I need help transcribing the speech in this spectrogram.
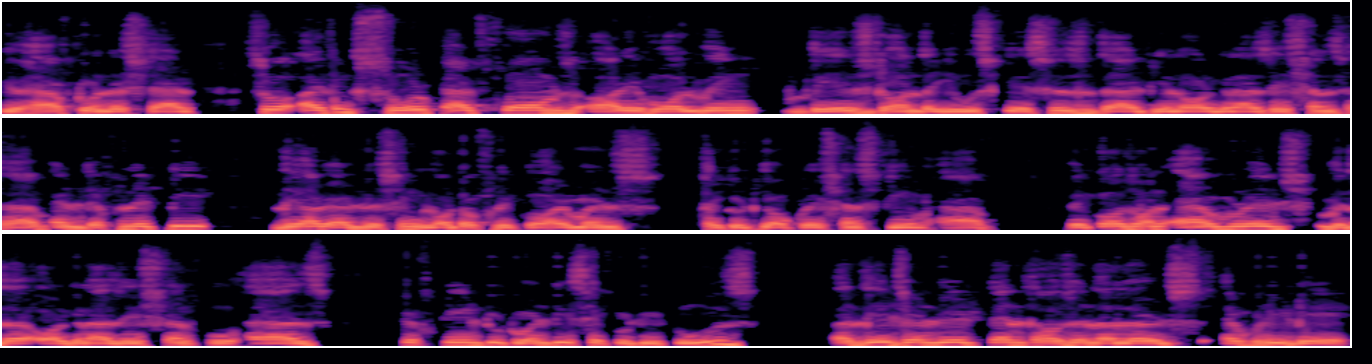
you have to understand so i think SOAR platforms are evolving based on the use cases that you know organizations have and definitely they are addressing a lot of requirements security operations team have because on average with an organization who has 15 to 20 security tools uh, they generate 10000 alerts every day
